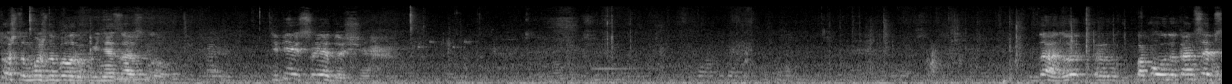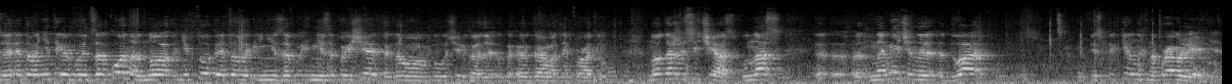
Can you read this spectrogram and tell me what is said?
то, что можно было бы принять за основу. Теперь следующее. Да, ну, по поводу концепции этого не требует закона, но никто этого и не, запре- не запрещает, когда мы получили грамотный продукт. Но даже сейчас у нас намечены два перспективных направления.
